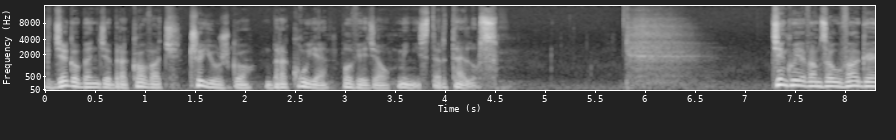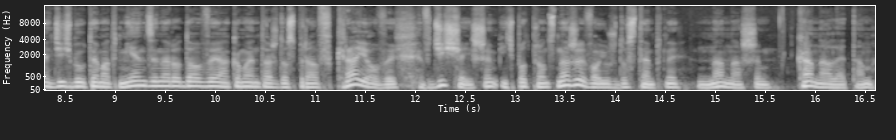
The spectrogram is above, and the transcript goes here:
gdzie go będzie brakować, czy już go brakuje, powiedział minister Telus. Dziękuję Wam za uwagę. Dziś był temat międzynarodowy, a komentarz do spraw krajowych w dzisiejszym Idź Pod Prąd na żywo już dostępny na naszym kanale. Tam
